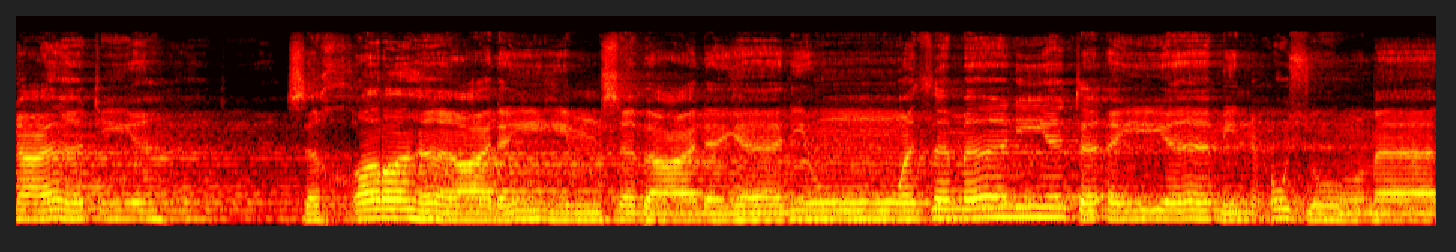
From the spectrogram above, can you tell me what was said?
عاتية سخرها عليهم سبع ليال وثمانية أيام حسوما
